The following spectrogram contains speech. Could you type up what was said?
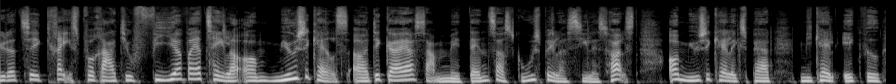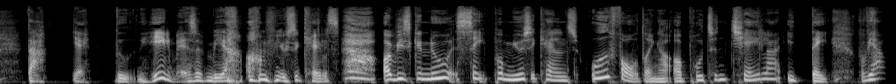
Lytter til Kres på Radio 4, hvor jeg taler om musicals, og det gør jeg sammen med danser og skuespiller Silas Holst og musical-ekspert Michael Ægved, der ja, ved en hel masse mere om musicals. Og vi skal nu se på musicalens udfordringer og potentialer i dag, for vi har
